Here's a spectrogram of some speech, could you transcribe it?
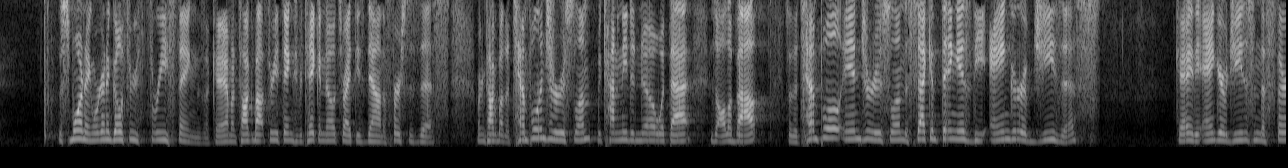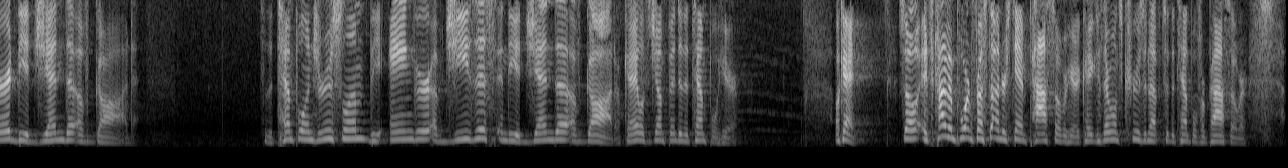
This morning, we're going to go through three things, okay? I'm going to talk about three things. If you're taking notes, write these down. The first is this we're going to talk about the temple in Jerusalem. We kind of need to know what that is all about. So, the temple in Jerusalem. The second thing is the anger of Jesus, okay? The anger of Jesus. And the third, the agenda of God. So, the temple in Jerusalem, the anger of Jesus, and the agenda of God, okay? Let's jump into the temple here. Okay, so it's kind of important for us to understand Passover here, okay? Because everyone's cruising up to the temple for Passover.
